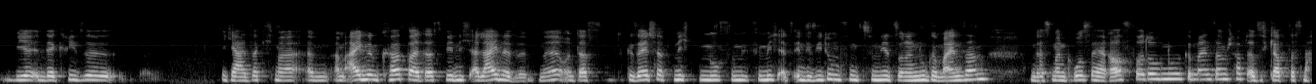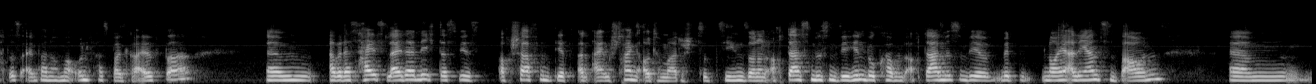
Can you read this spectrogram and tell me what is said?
wir in der Krise ja, sag ich mal, ähm, am eigenen Körper, dass wir nicht alleine sind ne? und dass Gesellschaft nicht nur für mich, für mich als Individuum funktioniert, sondern nur gemeinsam und dass man große Herausforderungen nur gemeinsam schafft. Also ich glaube, das macht es einfach nochmal unfassbar greifbar. Ähm, aber das heißt leider nicht, dass wir es auch schaffen, jetzt an einem Strang automatisch zu ziehen, sondern auch das müssen wir hinbekommen und auch da müssen wir mit neue Allianzen bauen, ähm,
